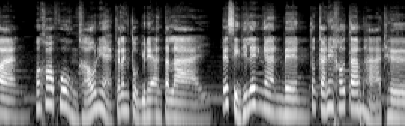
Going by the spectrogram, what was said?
ฟัง ว่าครอบครัวของเขาเนี่ยกำลังตกอยู่ในอันตราย และสิ่งที่เล่นงานเบนต้องการให้เขาตามหาเธอ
